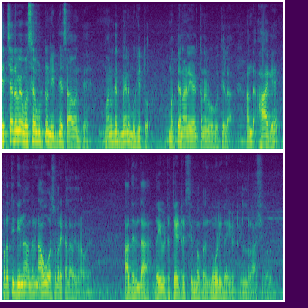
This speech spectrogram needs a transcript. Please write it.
ಎಚ್ಚರವೇ ಹೊಸ ಹುಟ್ಟು, ನಿದ್ದೆ ಸಾವಂತೆ. ಮಲಗದ ಮೇಲೆ ಮುಗೀತು. ಮತ್ತೆ ನಾಳೆ ಹೇಳ್ತಾನೆ ಗೊತ್ತಿಲ್ಲ. ಅಂದರೆ ಹಾಗೆ ಪ್ರತಿದಿನ ಅಂದರೆ ನಾವು ಹೊಸಬರೇ ಕಲಾವಿದ್ರು ಅವಾಗ. ಆದ್ದರಿಂದ ದಯವಿಟ್ಟು ಥಿಯೇಟ್ರಿಗೆ ಸಿನಿಮಾ ಬಂದು ನೋಡಿ, ದಯವಿಟ್ಟು ಎಲ್ಲರೂ ಆಶೀರ್ವಾದ ಮಾಡಿ.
